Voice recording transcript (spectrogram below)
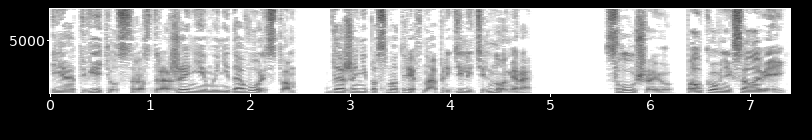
и ответил с раздражением и недовольством, даже не посмотрев на определитель номера. «Слушаю, полковник Соловей».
